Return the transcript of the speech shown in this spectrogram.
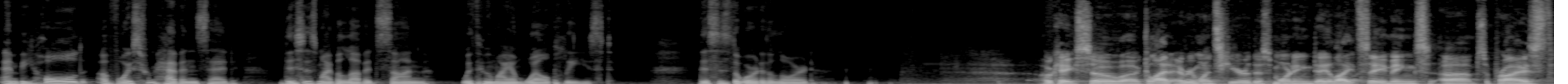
And behold, a voice from heaven said, This is my beloved Son, with whom I am well pleased. This is the word of the Lord. Okay, so uh, glad everyone's here this morning. Daylight savings. Uh, surprised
